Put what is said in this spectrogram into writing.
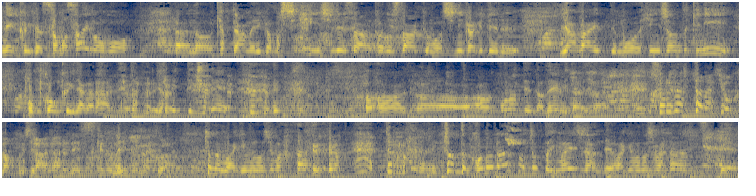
ね繰り返す。その最後もあのキャプテンアメリカもし瀕死でさトニー・スタークも死にかけてる。やばいってもう瀕死の時にポップコーン食いながらデッドプールが入ってきてあああああこうなってんだねみたいな。それだったら評価はむしろ上がるですけどね僕は。ちょっと巻き戻します。ちょっとこのラストちょっといまいちなんで巻き戻しますっつって。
